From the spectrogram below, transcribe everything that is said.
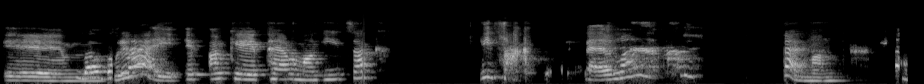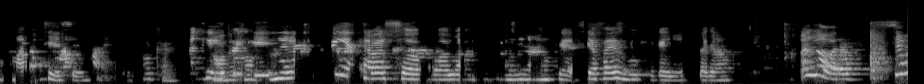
e, ehm, pure lei e anche Perlman Isaac Isaac Perman. Martini sì. Ok. Anche No, perché detto- nella attraverso la pagina anche sia Facebook che Instagram. Allora, passiamo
